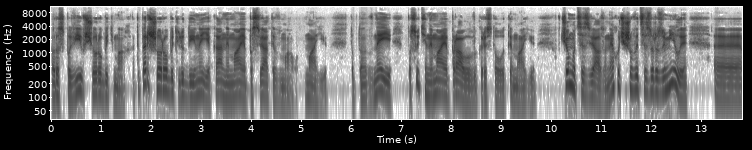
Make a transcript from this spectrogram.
розповів, що робить маг. А тепер що робить людина, яка не має посвяти в магію? Тобто в неї, по суті, немає права використовувати магію. В чому це зв'язано? Я хочу, щоб ви це зрозуміли. Е,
